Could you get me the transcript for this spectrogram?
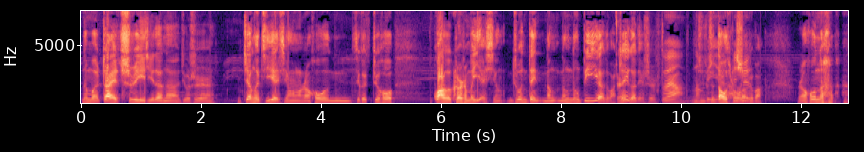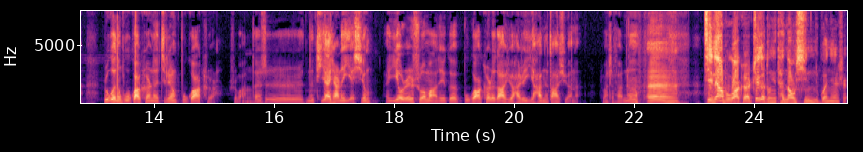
那么再次一级的呢，就是你降个级也行，然后你这个最后挂个科什么也行。你说你得能能能毕业对吧？这个得是对啊，能毕业是到头了是吧？然后呢，如果能不挂科呢，尽量不挂科是嗯吧？但是能体验一下呢也行。哎也有人说嘛，这个不挂科的大学还是遗憾的大学呢，是吧？这反正嗯，尽量不挂科，这个东西太闹心，关键是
